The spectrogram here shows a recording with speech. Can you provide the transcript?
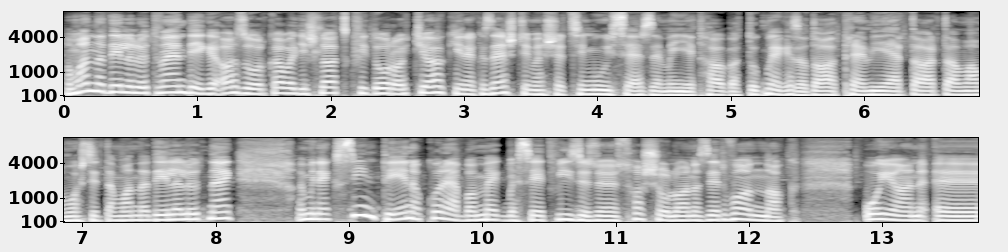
A Manna délelőtt vendége Azorka, vagyis Lackfi Dorottya, akinek az Esti Mese című új szerzeményét hallgattuk meg, ez a dal premier tartalma most itt a Manna délelőttnek, aminek szintén a korábban megbeszélt vízözőnhöz hasonlóan azért vannak olyan ö,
